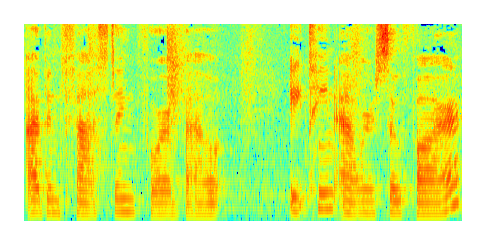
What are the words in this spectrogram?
I've been fasting for about 18 hours so far,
